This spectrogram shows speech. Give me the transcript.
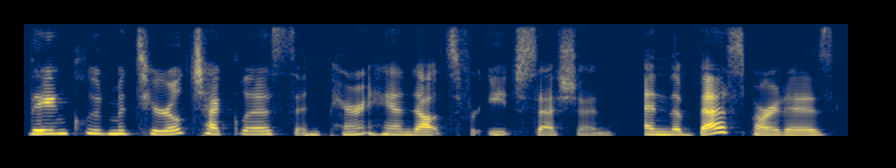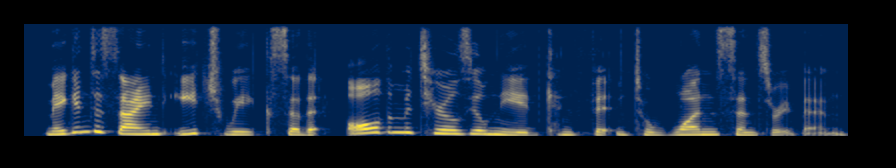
They include material checklists and parent handouts for each session. And the best part is, Megan designed each week so that all the materials you'll need can fit into one sensory bin.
